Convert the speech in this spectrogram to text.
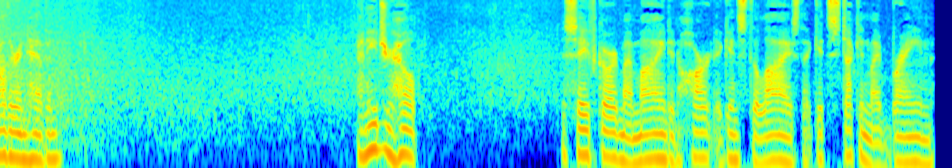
Father in heaven, I need your help to safeguard my mind and heart against the lies that get stuck in my brain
